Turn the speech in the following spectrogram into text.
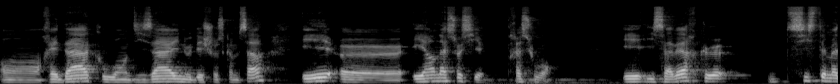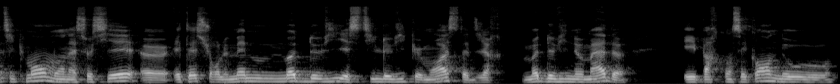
en rédac ou en design ou des choses comme ça, et, et un associé, très souvent. Et il s'avère que systématiquement, mon associé était sur le même mode de vie et style de vie que moi, c'est-à-dire mode de vie nomade, et par conséquent, nos,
